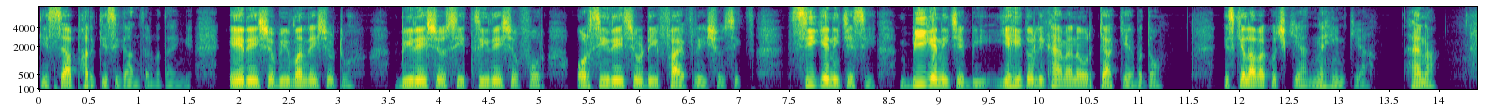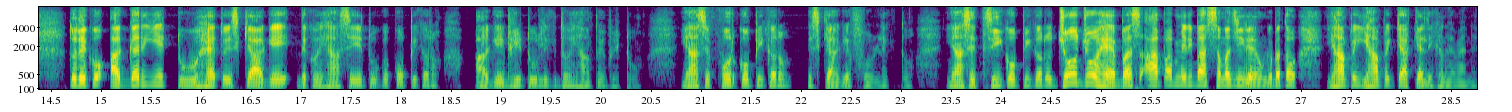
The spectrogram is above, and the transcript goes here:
कि इससे आप हर किसी का आंसर बताएँगे। A ratio B one ratio two B ratio C three ratio four और C ratio D five ratio six C के नीचे सी बी के नीचे बी यही तो लिखा है मैंने और क्या किया बताओ। इसके अलावा कुछ किया? नहीं किया। है ना? तो देखो, अगर ये टू है तो इसके आगे, देखो, यहाँ से ये टू को कॉपी करो, आगे भी टू लिख दो, यहाँ पे भी टू यहाँ से फोर कॉपी करो, इसके आगे फोर लिख दो। यहाँ से थ्री कॉपी करो, जो जो है, बस आप अब मेरी बात समझ ही गए होंगे। बताओ, यहाँ पे यहाँ पे क्या क्या लिखना है मैंने?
